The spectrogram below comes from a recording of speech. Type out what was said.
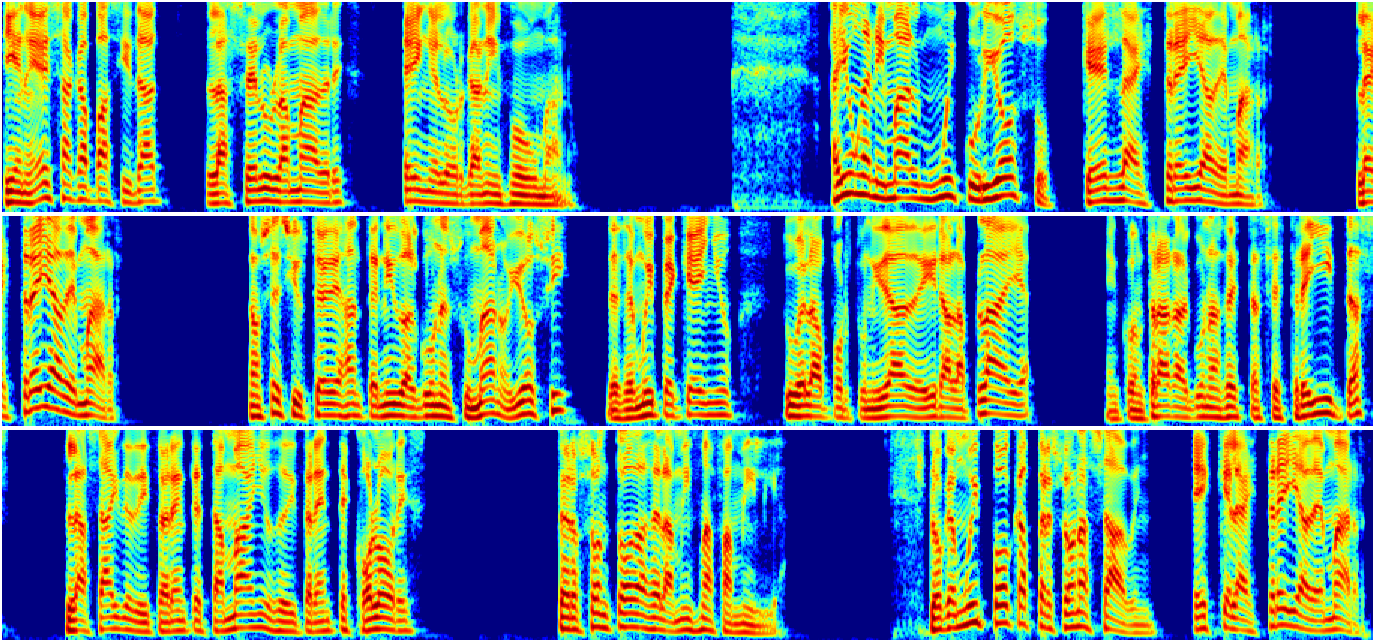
Tiene esa capacidad la célula madre en el organismo humano. Hay un animal muy curioso que es la estrella de mar. La estrella de mar, no sé si ustedes han tenido alguna en su mano, yo sí, desde muy pequeño tuve la oportunidad de ir a la playa, encontrar algunas de estas estrellitas, las hay de diferentes tamaños, de diferentes colores, pero son todas de la misma familia. Lo que muy pocas personas saben es que la estrella de mar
